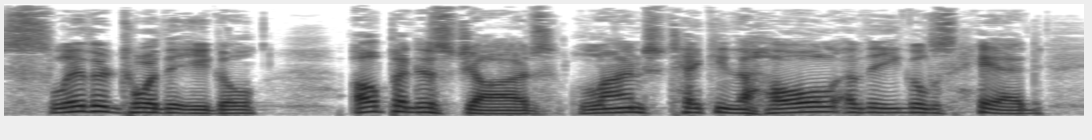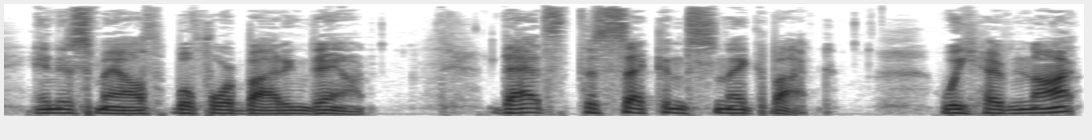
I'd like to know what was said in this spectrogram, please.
slithered toward the eagle, opened its jaws, lunged, taking the whole of the eagle's head in its mouth before biting down. That's the second snake bite. We have not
